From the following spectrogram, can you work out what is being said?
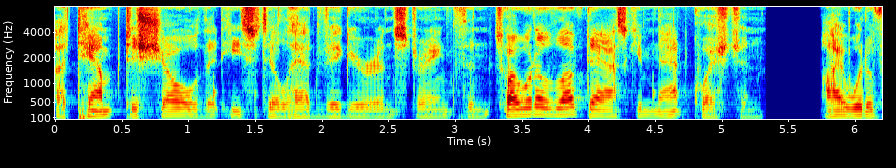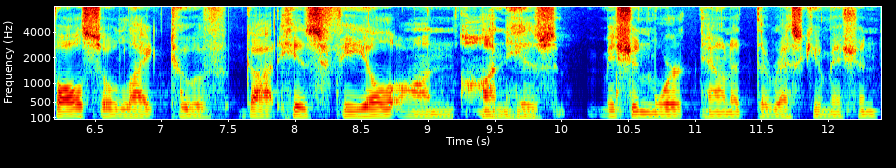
attempt to show that he still had vigor and strength. And so I would have loved to ask him that question. I would have also liked to have got his feel on, on his mission work down at the rescue mission.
